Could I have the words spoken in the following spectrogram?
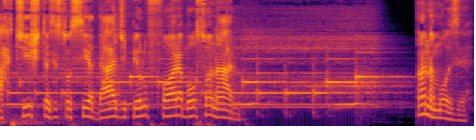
Artistas e Sociedade pelo Fora Bolsonaro. Ana Moser.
